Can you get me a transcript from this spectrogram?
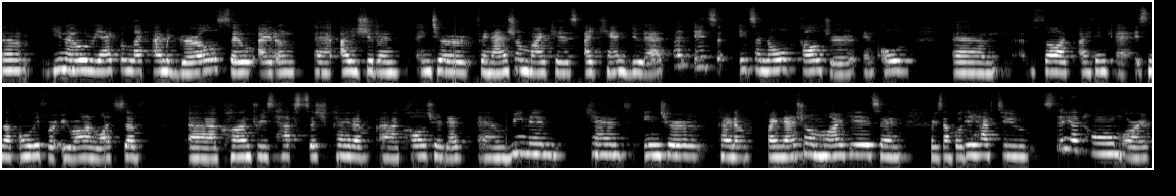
um, you know, reacted like I'm a girl, so I don't, uh, I shouldn't enter financial markets. I can't do that. But it's it's an old culture, an old um, thought. I think uh, it's not only for Iran. Lots of uh, countries have such kind of uh, culture that women can't enter kind of financial markets and for example they have to stay at home or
